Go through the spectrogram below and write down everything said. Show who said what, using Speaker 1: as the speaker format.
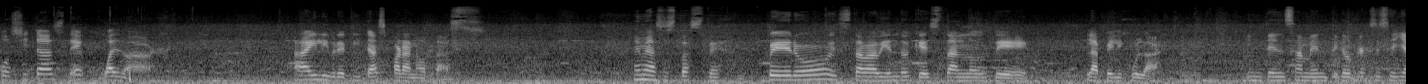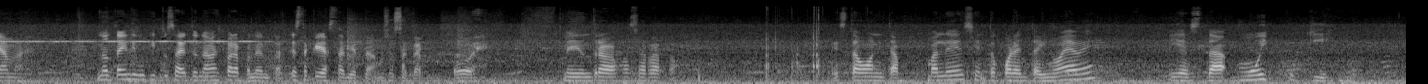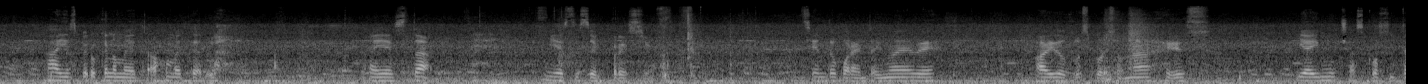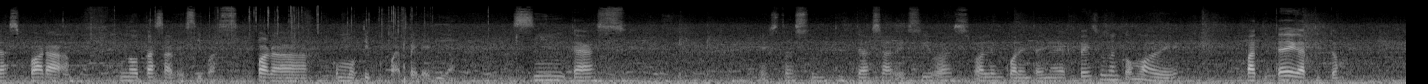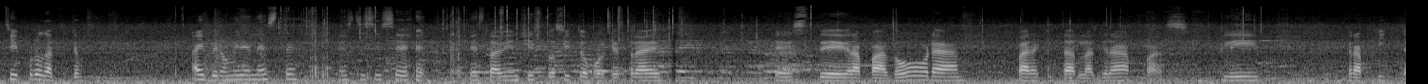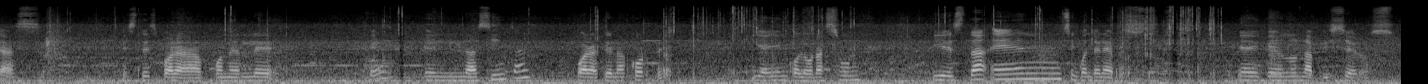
Speaker 1: cositas de Walmart. Hay libretitas para notas. Ay, me asustaste. Pero estaba viendo que están los de la película. Intensamente, creo que así se llama. No traen dibujitos adentro, nada más para poner. Esta que ya está abierta, vamos a sacar. Uy, me dio un trabajo hace rato. Está bonita, vale 149 y está muy cookie. Ay, espero que no me dé trabajo meterla. Ahí está. Y este es el precio. 149. Hay otros personajes. Y hay muchas cositas para notas adhesivas. Para como tipo papelería. Cintas. Estas cintitas adhesivas valen 49 pesos. Son como de patita de gatito. Sí, puro gatito. Ay, pero miren este. Este sí se está bien chistosito porque trae este grapadora para quitar las grapas, clip, grapitas. Este es para ponerle en la cinta para que la corte. Y hay en color azul. Y está en 59 pesos. Y hay que unos lapiceros.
